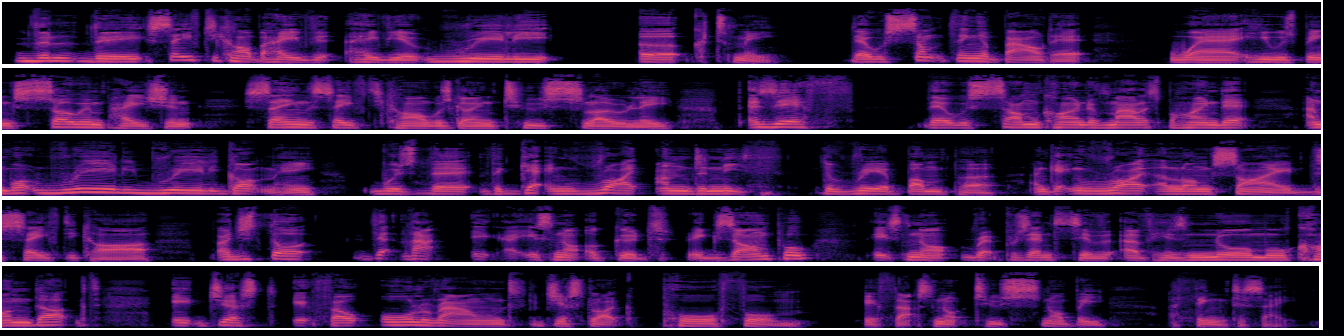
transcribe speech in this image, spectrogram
The the safety car behaviour behaviour really irked me. There was something about it where he was being so impatient, saying the safety car was going too slowly, as if there was some kind of malice behind it. And what really, really got me was the the getting right underneath the rear bumper and getting right alongside the safety car. I just thought that, that it's not a good example. It's not representative of his normal conduct. It just, it felt all around just like poor form, if that's not too snobby a thing to say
